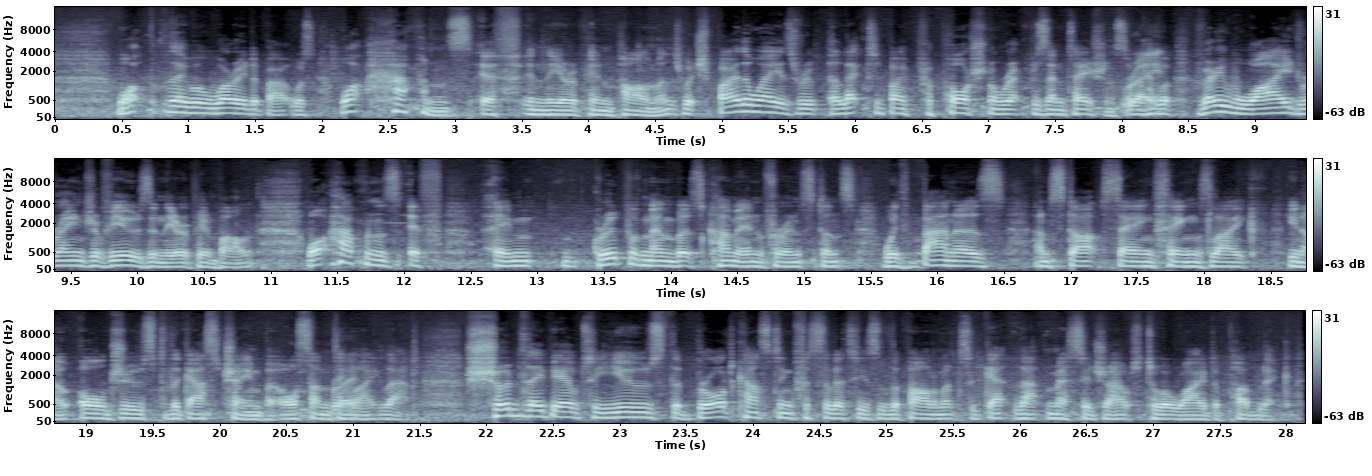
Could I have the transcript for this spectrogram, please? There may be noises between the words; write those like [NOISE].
What they were worried about was what happens if in the European Parliament, which, by the way, is elected by proportional representation, so right. we have a very wide range of views in the European Parliament, what happens if a group of members come in, for instance, with banners and start saying things like, you know, all Jews to the gas chamber or something right. like that. Should they be able to use the broadcasting facilities of the Parliament to get that message out to a wider public?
